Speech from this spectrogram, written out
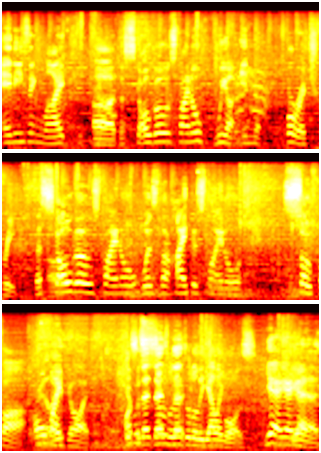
anything like uh, the Skullgirls final, we are in for a treat. The Skullgirls final was the hypest final so far. Oh my god. Oh, so that, that's so what that's what all the yelling was. Yeah, yeah, yeah, Yeah.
